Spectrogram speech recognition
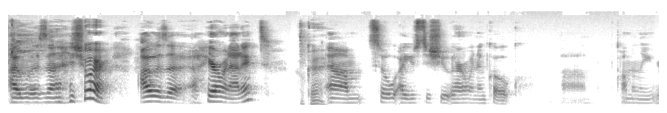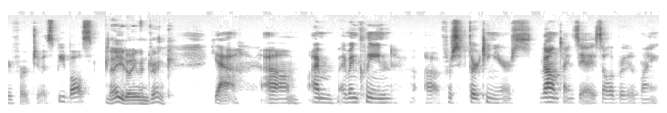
I was uh, sure I was a, a heroin addict Okay. um so I used to shoot heroin and coke um, commonly referred to as speedballs Now you don't even drink. yeah um I'm I've been clean uh, for 13 years Valentine's Day I celebrated my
